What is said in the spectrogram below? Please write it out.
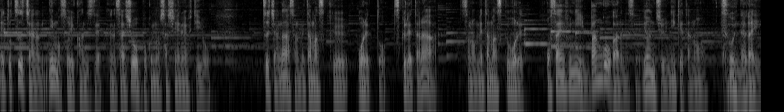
えっとつーちゃんにもそういう感じで最初僕の写真 NFT をつーちゃんがそのメタマスクウォレット作れたらそのメタマスクウォレットお財布に番号があるんですよ42桁のすごい長い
